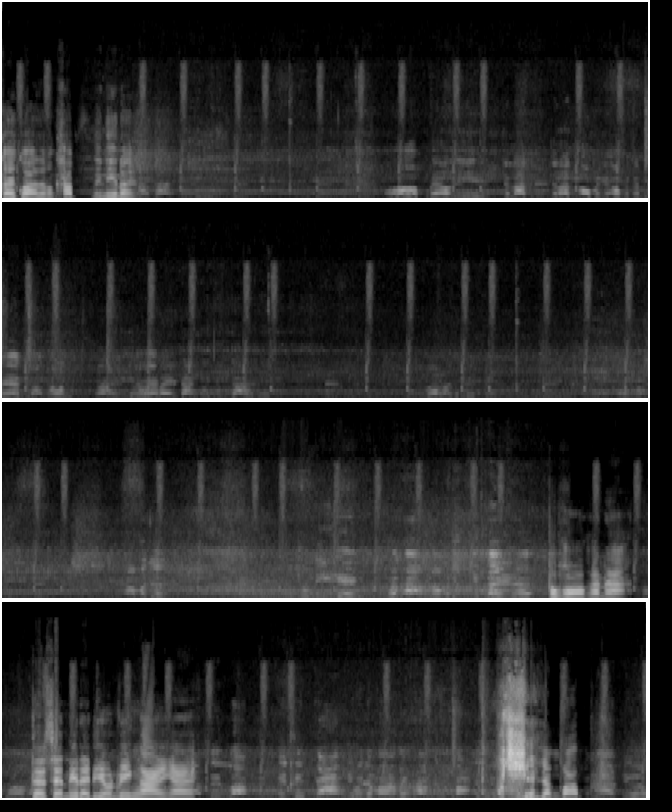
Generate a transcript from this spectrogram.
ใกล้กว่าแต่มันขับไอ้นี่หน่อย แล้วก็ที่อ๋อแบลนี่จะรัดจะรัดออกไปออกไปทางแมนสามทน ใช่เดี๋ยวไปสถานที่ก้าเลยหรือว่าเราจะไปเส้นอย่างนี้ใกล้กว่าถามว่าเดินมันอยู่นี่เอง แล้วถามเราไม่ได้คิดอะไรนะพอๆกันอะ แต่เส้นนี้ไอเดียมันวิ่งง่ายไงถ้าเส้นหลักไอ้เส้นกลางที่มันจะมาไม่ทางสุสายเนี่ยเชี่ยอย่างบัฟก็น่าเยอะ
